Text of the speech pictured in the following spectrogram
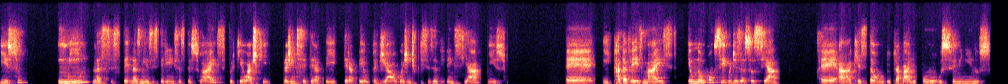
isso em mim, nas, nas minhas experiências pessoais, porque eu acho que para a gente ser terapia, terapeuta de algo, a gente precisa vivenciar isso. É, e cada vez mais eu não consigo desassociar é, a questão do trabalho com os femininos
